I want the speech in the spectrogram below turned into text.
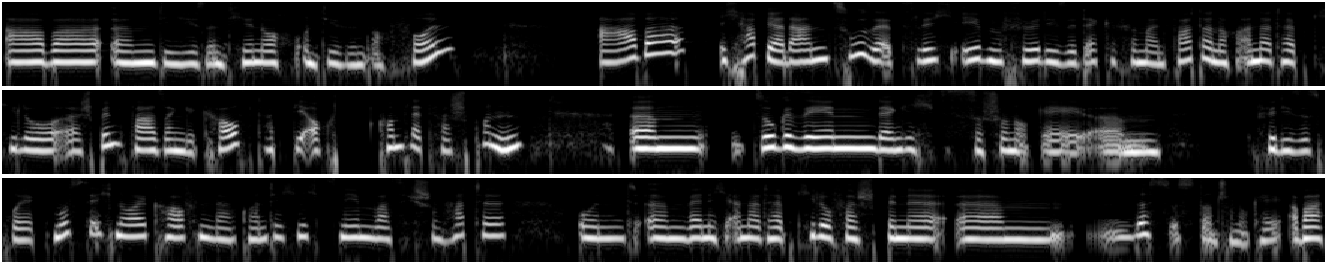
aber ähm, die sind hier noch und die sind auch voll. Aber ich habe ja dann zusätzlich eben für diese Decke für meinen Vater noch anderthalb Kilo äh, Spinnfasern gekauft, habe die auch komplett versponnen. Ähm, so gesehen denke ich, das ist schon okay. Ähm, für dieses Projekt musste ich neu kaufen, da konnte ich nichts nehmen, was ich schon hatte. Und ähm, wenn ich anderthalb Kilo verspinne, ähm, das ist dann schon okay. Aber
